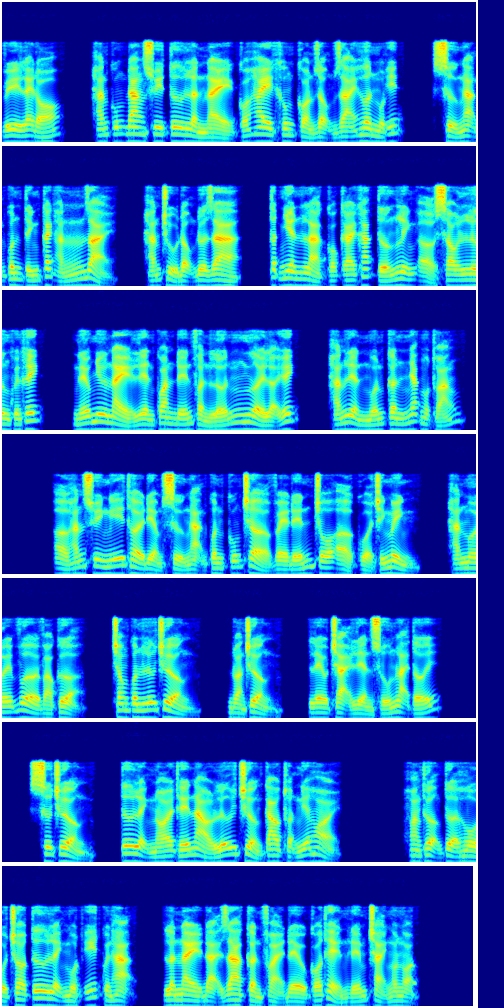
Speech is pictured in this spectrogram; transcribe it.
Vì lẽ đó, hắn cũng đang suy tư lần này có hay không còn rộng rãi hơn một ít, sử ngạn quân tính cách hắn giải, hắn chủ động đưa ra, tất nhiên là có cái khác tướng lĩnh ở sau lưng khuyến khích, nếu như này liên quan đến phần lớn người lợi ích, hắn liền muốn cân nhắc một thoáng. Ở hắn suy nghĩ thời điểm sử ngạn quân cũng trở về đến chỗ ở của chính mình, hắn mới vừa vào cửa, trong quân lữ trưởng, đoàn trưởng, lều trại liền xuống lại tới. Sư trưởng, tư lệnh nói thế nào lữ trưởng Cao Thuận Nghĩa hỏi. Hoàng thượng tựa hồ cho tư lệnh một ít quyền hạn, lần này đại gia cần phải đều có thể nếm trải ngon ngọt.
